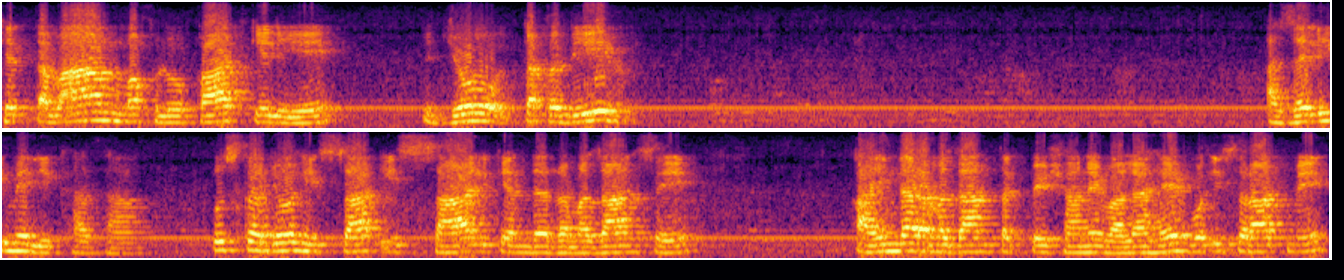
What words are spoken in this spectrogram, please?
کہ تمام مخلوقات کے لیے جو تقدیر ازلی میں لکھا تھا، اس کا جو حصہ اس سال کے اندر رمضان سے آئندہ رمضان تک پیش آنے والا ہے، وہ اس رات میں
